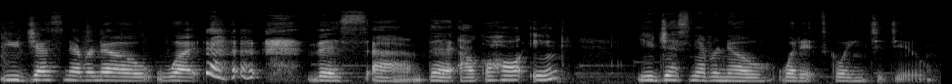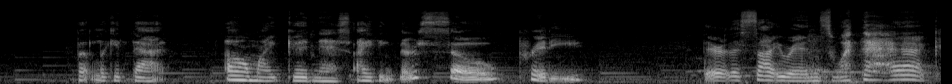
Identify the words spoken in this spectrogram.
You just never know what this, um, the alcohol ink, you just never know what it's going to do. But look at that. Oh my goodness, I think they're so pretty. They're the sirens, what the heck?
